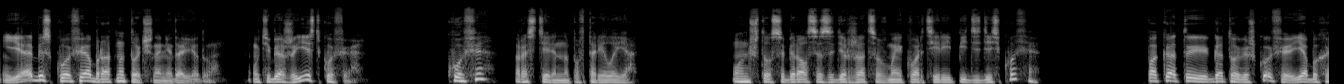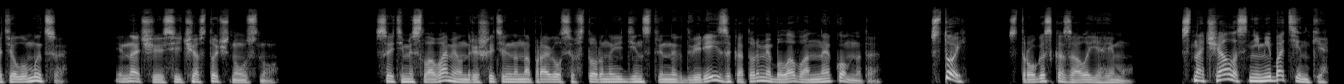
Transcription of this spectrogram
«Я без кофе обратно точно не доеду. У тебя же есть кофе?» «Кофе?» — растерянно повторила я. «Он что, собирался задержаться в моей квартире и пить здесь кофе?» «Пока ты готовишь кофе, я бы хотел умыться иначе сейчас точно усну». С этими словами он решительно направился в сторону единственных дверей, за которыми была ванная комната. «Стой!» — строго сказала я ему. «Сначала сними ботинки».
